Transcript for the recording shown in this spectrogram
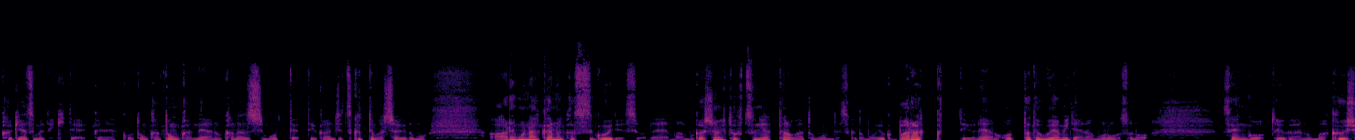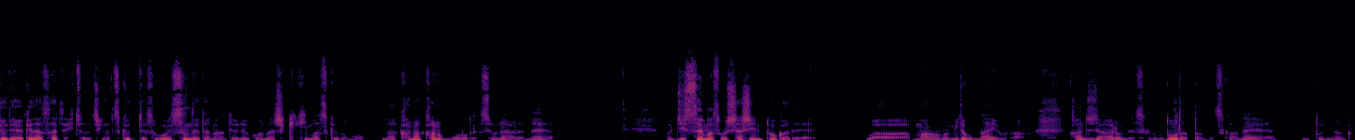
かき集めてきて、ね、こう、トンカントンカンね、あの、金槌持ってっていう感じで作ってましたけども、あれもなかなかすごいですよね。まあ、昔の人普通にやったのかと思うんですけども、よくバラックっていうね、あの、掘ったて小屋みたいなものを、その、戦後というか、あの、まあ、空襲で焼け出された人たちが作ってそこに住んでたなんていうね、こう話聞きますけども、なかなかのものですよね、あれね。まあ、実際、まあ、その写真とかでは、まあ、あの見たことないような感じではあるんですけども、どうだったんですかね。本当になんか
